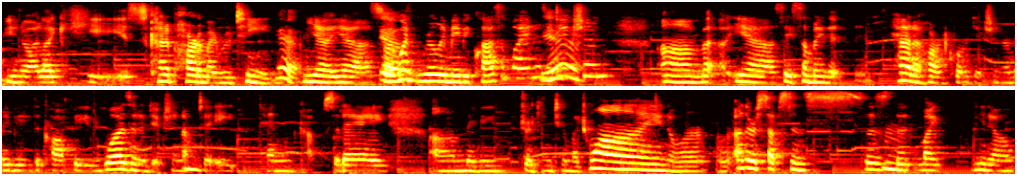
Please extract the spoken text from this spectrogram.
you know, I like he. It's kind of part of my routine. Yeah. Yeah, yeah. So yeah. I wouldn't really maybe classify it as yeah. addiction. Um, but yeah, say somebody that had a hardcore addiction, or maybe the coffee was an addiction, up to eight, ten cups a day. Um, maybe drinking too much wine, or or other substances mm. that might, you know,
